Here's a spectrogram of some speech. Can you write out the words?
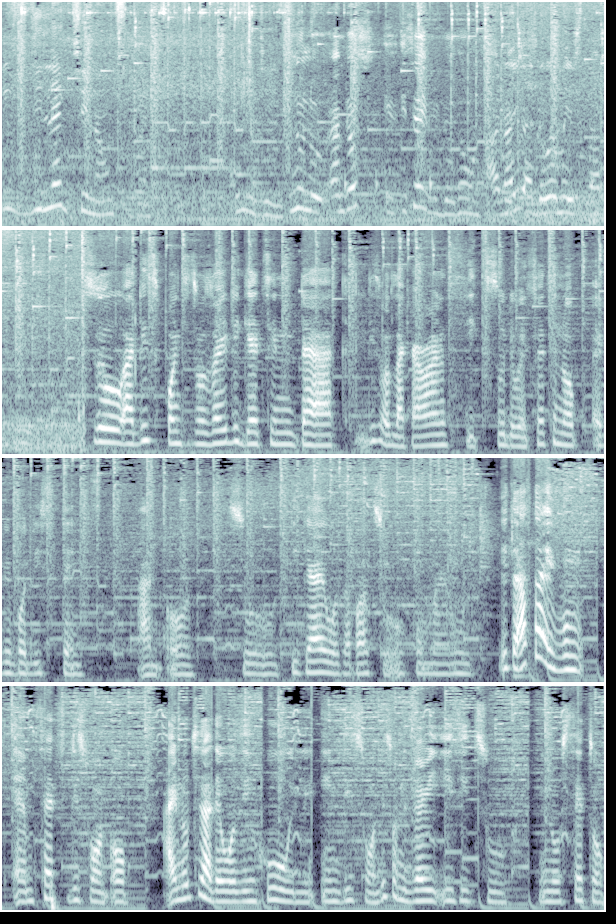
It's the leg chain I want to buy. No, no, I'm just. He said he doesn't want. And are the way my snap me. So at this point it was already getting dark. This was like around six so they were setting up everybody's tent and all. So the guy was about to open my own later after i even um set this one up i noticed that there was a hole in, in this one. This one is very easy to you know set up.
